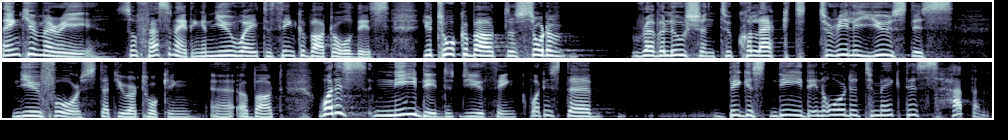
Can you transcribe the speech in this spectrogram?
Thank you, Marie. So fascinating, a new way to think about all this. You talk about the sort of revolution to collect, to really use this new force that you are talking uh, about. What is needed, do you think? What is the biggest need in order to make this happen?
